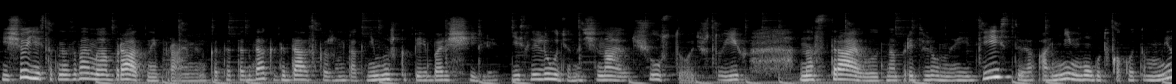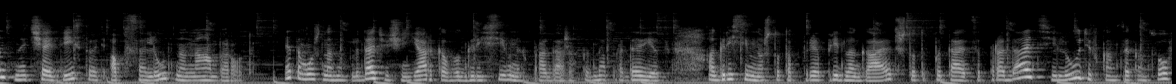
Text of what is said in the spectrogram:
Еще есть так называемый обратный прайминг. Это тогда, когда, скажем так, немножко переборщили. Если люди начинают чувствовать, что их настраивают на определенные действия, они могут в какой-то момент начать действовать абсолютно наоборот. Это можно наблюдать очень ярко в агрессивных продажах, когда продавец агрессивно что-то предлагает, что-то пытается продать, и люди в конце концов,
